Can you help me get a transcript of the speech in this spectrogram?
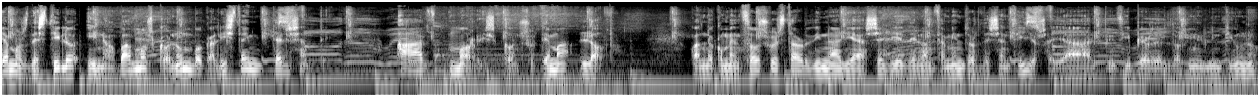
De estilo y nos vamos con un vocalista interesante, Art Morris, con su tema Love. Cuando comenzó su extraordinaria serie de lanzamientos de sencillos allá al principio del 2021,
